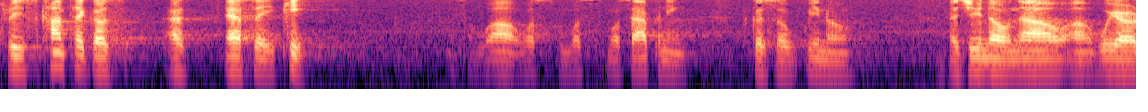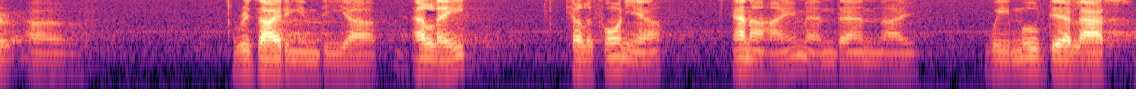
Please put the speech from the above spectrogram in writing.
Please contact us as SAP. So, wow, what's, what's, what's happening? Because, of, you know, as you know now, uh, we are uh, residing in the uh, LA, California, Anaheim, and then I, we moved there last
